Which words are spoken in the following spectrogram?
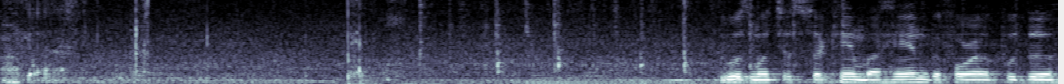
I got it. Do as much as I can by hand before I put the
